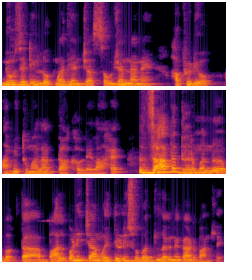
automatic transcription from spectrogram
News eighteen Lokmat यांच्या सौजन्याने हा व्हिडिओ आम्ही तुम्हाला दाखवलेला आहे. जात धर्म न बघता बालपणीच्या मैत्रिणीसोबत लग्नगाठ बांधले.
